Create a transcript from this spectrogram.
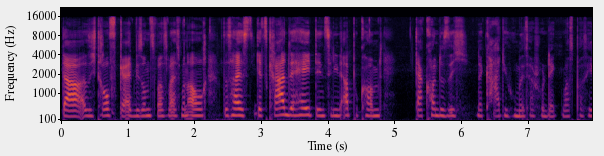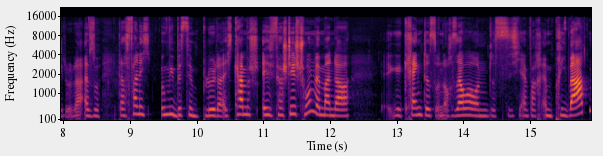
da sich drauf geilt wie sonst was, weiß man auch. Das heißt, jetzt gerade der Hate, den Celine abbekommt, da konnte sich eine Kathi Hummels ja schon denken, was passiert, oder? Also, das fand ich irgendwie ein bisschen blöder. Ich kann ich verstehe schon, wenn man da gekränkt ist und auch sauer und das sich einfach im Privaten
